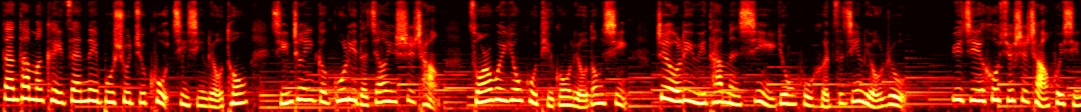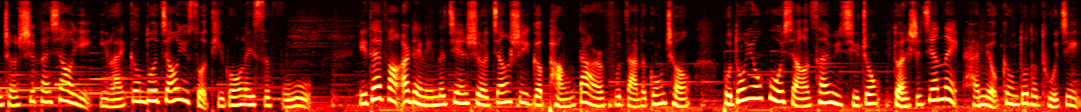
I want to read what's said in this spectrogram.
但他们可以在内部数据库进行流通，形成一个孤立的交易市场，从而为用户提供流动性。这有利于他们吸引用户和资金流入。预计后续市场会形成示范效应，引来更多交易所提供类似服务。以太坊2.0的建设将是一个庞大而复杂的工程，普通用户想要参与其中，短时间内还没有更多的途径。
